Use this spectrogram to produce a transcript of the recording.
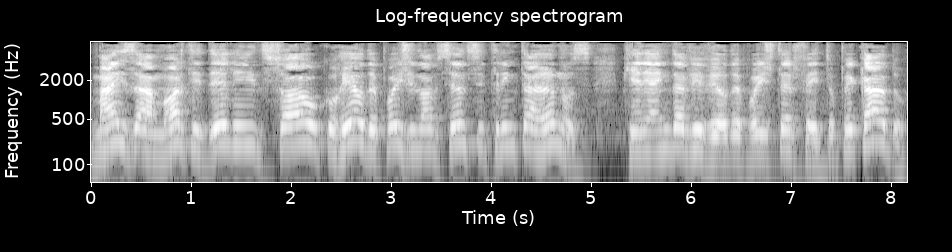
mas a morte dele só ocorreu depois de 930 anos, que ele ainda viveu depois de ter feito o pecado.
